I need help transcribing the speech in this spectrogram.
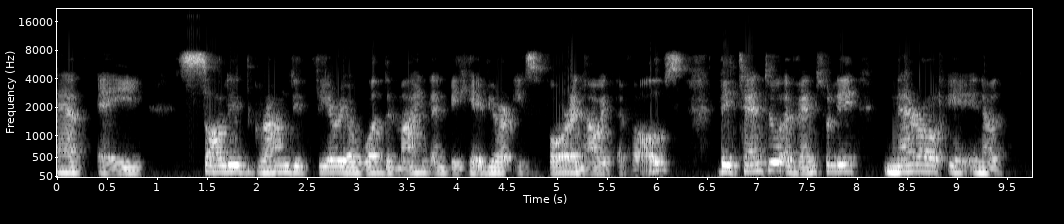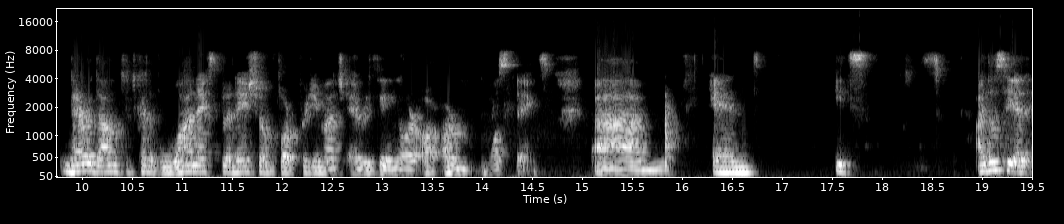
have a solid grounded theory of what the mind and behavior is for and how it evolves they tend to eventually narrow you know narrow down to kind of one explanation for pretty much everything or, or, or most things um, and it's I don't see.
